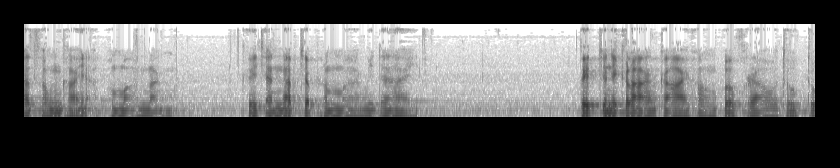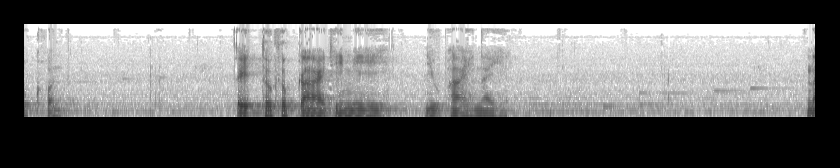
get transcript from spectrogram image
อสงไขยอัปมาณัง คือจะนับจะประมาณไม่ได้ ติดอยู่ในกลางกายของพวกเราทุกๆคน ติดทุกๆกายที่มีอยู่ภายใน ใน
